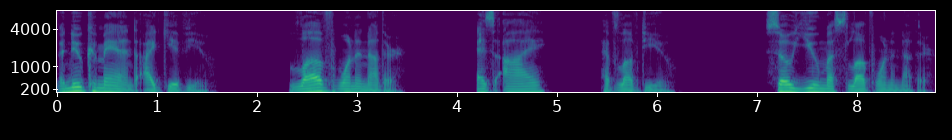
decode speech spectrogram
A new command I give you love one another as I have loved you so you must love one another.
